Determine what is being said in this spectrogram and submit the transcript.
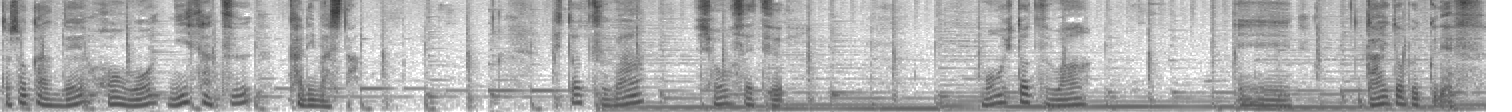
図書館で本を2冊借りました。一つは小説。もう一つは、えーガイドブックです。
